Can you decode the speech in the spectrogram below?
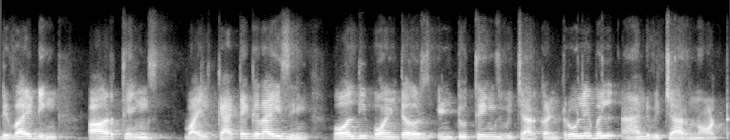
dividing our things while categorizing all the pointers into things which are controllable and which are not.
